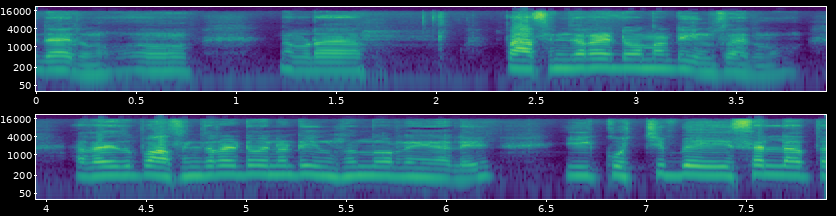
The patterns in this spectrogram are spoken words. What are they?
ഇതായിരുന്നു നമ്മുടെ പാസഞ്ചറായിട്ട് വന്ന ടീംസ് ആയിരുന്നു. അതായത് പാസഞ്ചറായിട്ട് വരുന്ന ടീംസ് എന്ന് പറഞ്ഞു കഴിഞ്ഞാൽ ഈ കൊച്ചി ബേസ് അല്ലാത്ത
